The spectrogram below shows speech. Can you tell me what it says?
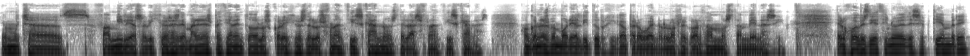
en muchas familias religiosas, de manera especial en todos los colegios de los franciscanos, de las franciscanas. Aunque no es memoria litúrgica, pero bueno, lo recordamos también así. El jueves 19 de septiembre,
